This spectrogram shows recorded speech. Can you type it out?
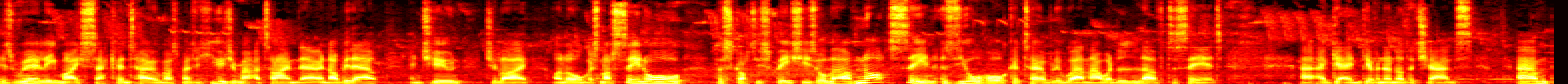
is really my second home. I've spent a huge amount of time there, and I'll be there in June, July, and August. And I've seen all the Scottish species, although I've not seen azure hawker terribly well, and I would love to see it uh, again, given another chance. Um,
